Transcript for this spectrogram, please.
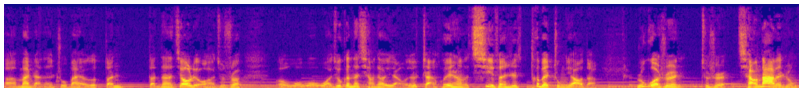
呃漫展的主办有一个短短暂的交流哈，就是说，呃，我我我就跟他强调一点，我觉得展会上的气氛是特别重要的。如果是就是强大的这种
